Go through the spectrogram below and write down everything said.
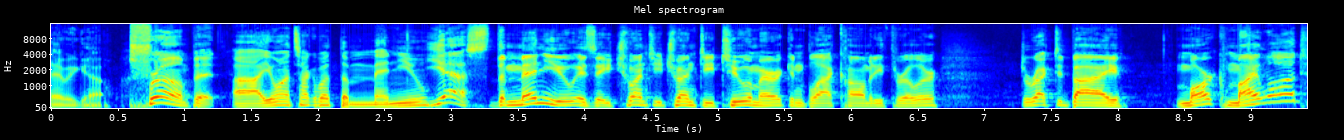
There we go. Trumpet. Uh, you want to talk about the menu? Yes, The Menu is a 2022 American black comedy thriller directed by Mark Mylod.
